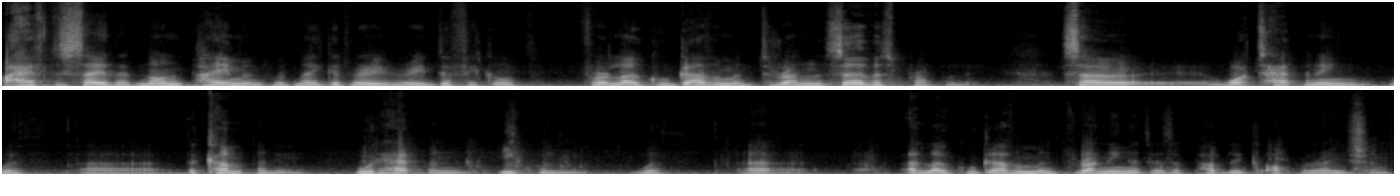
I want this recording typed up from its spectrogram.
I have to say that non payment would make it very, very difficult for a local government to run the service properly. So, uh, what's happening with uh, the company would happen equally with uh, a local government running it as a public operation.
